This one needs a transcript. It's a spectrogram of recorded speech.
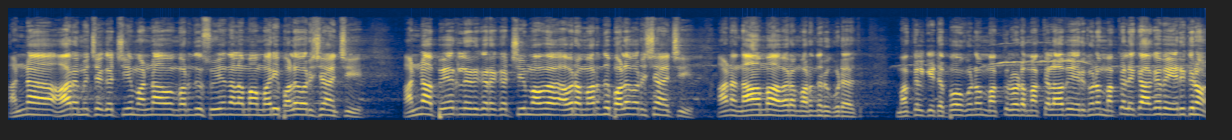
அண்ணா ஆரம்பித்த கட்சியும் அண்ணாவை மறந்து சுயநலமாக மாதிரி பல வருஷம் ஆச்சு. அண்ணா பேரில் இருக்கிற கட்சியும் அவ அவரை மறந்து பல வருஷம் ஆச்சு. ஆனால் நாம அவரை மறந்துடக்கூடாது மக்கள்கிட்ட போகணும் மக்களோட மக்களாகவே இருக்கணும் மக்களுக்காகவே இருக்கணும்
